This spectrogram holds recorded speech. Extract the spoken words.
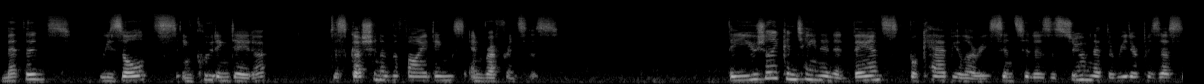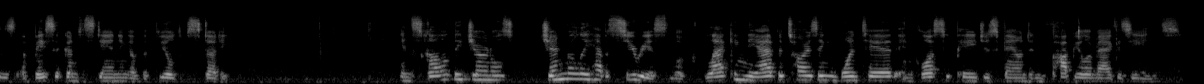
methods, results, including data, discussion of the findings, and references. They usually contain an advanced vocabulary since it is assumed that the reader possesses a basic understanding of the field of study. In scholarly journals generally have a serious look, lacking the advertising, want-ad, and glossy pages found in popular magazines.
